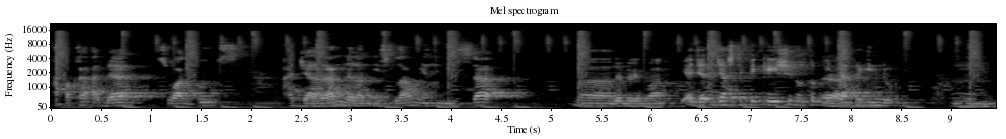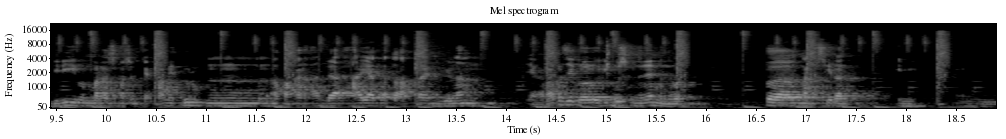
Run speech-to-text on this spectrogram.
apakah ada suatu ajaran dalam Islam yang bisa um, Diterima. ya ju- justification untuk Ya. pindah ke Hindu Hmm. jadi merasa semacam kayak pamit dulu Hmm. apakah ada ayat atau apa yang bilang ya nggak apa sih kalau lu Hindu sebenarnya menurut penafsiran ini Hmm.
